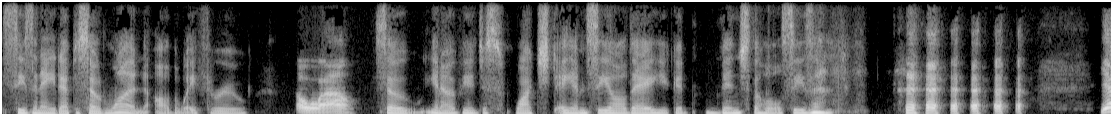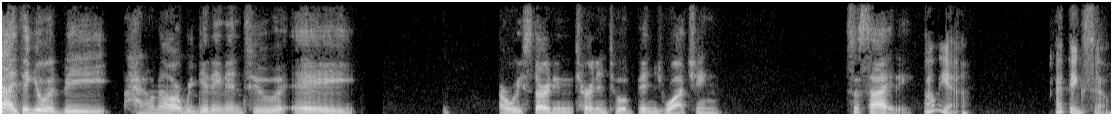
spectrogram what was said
season eight, episode one, all the way through. Oh wow! So you know, if you just watched AMC all day, you could binge the whole season. yeah, I think it would be. I don't know. Are we getting into a? Are we starting to turn into a binge watching society? Oh yeah, I think so.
